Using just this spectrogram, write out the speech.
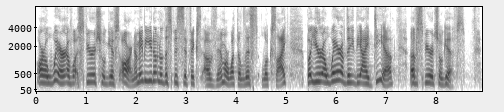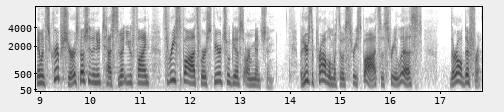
are aware of what spiritual gifts are. Now, maybe you don't know the specifics of them or what the list looks like, but you're aware of the, the idea of spiritual gifts. Now, in Scripture, especially the New Testament, you find three spots where spiritual gifts are mentioned. But here's the problem with those three spots, those three lists they're all different.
